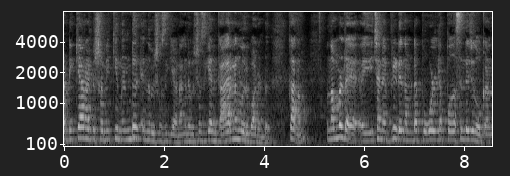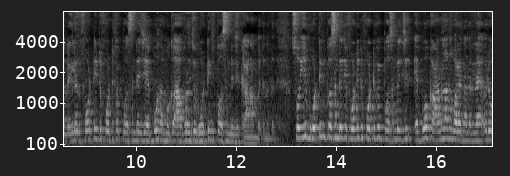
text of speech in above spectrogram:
പഠിക്കാനായിട്ട് ശ്രമിക്കുന്നുണ്ട് എന്ന് വിശ്വസിക്കുകയാണ്. അങ്ങനെ വിശ്വസിക്കാൻ കാരണങ്ങൾ ഒരുപാടുണ്ട്. കാരണം നമ്മളുടെ ഈച്ച് ആൻഡ് എവറി ഡേ നമ്മുടെ പോളിന്റെ പെർസെന്റേജ് നോക്കുകയാണെന്നുണ്ടെങ്കിൽ ഒരു forty two forty five percentage above നമുക്ക് ആവറേജ് വോട്ടിംഗ് പെർസെന്റേജ് കാണാൻ പറ്റുന്നുണ്ട്. സോ ഈ voting percentage forty two forty five percentage above കാണുക എന്ന് പറയുന്നത് തന്നെ ഒരു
